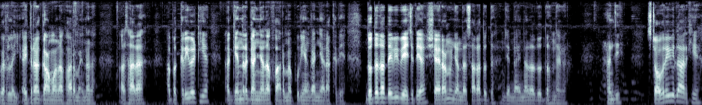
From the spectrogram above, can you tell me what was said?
ਵਿਰਲਾ ਹੀ। ਇਧਰ ਆ ਗਾਵਾਂ ਦਾ ਫਾਰਮ ਹੈ ਇਹਨਾਂ ਦਾ। ਆ ਸਾਰਾ ਆ ਬੱਕਰੀ ਬੈਠੀ ਆ ਅੱਗੇ ਅੰਦਰ ਗਾਈਆਂ ਦਾ ਫਾਰਮ ਹੈ ਪੂਰੀਆਂ ਗਾਈਆਂ ਰੱਖਦੇ ਆ। ਦੁੱਧ ਦਾ ਦੇ ਵੀ ਵੇਚਦੇ ਆ ਸ਼ਹਿਰਾਂ ਨੂੰ ਜਾਂਦਾ ਸਾਰਾ ਦੁੱਧ ਜਿੰਨਾ ਇਹਨਾਂ ਦਾ ਦੁੱਧ ਹੁੰਦਾ ਹੈਗਾ। ਹਾਂਜੀ ਸਟ੍ਰਾਬੇਰੀ ਵੀ ਲਾ ਰੱਖੀ ਹੈ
